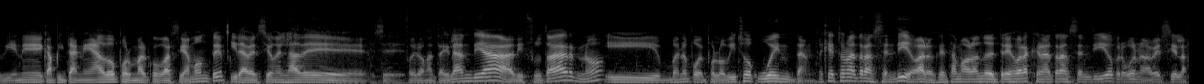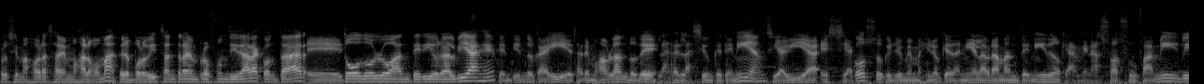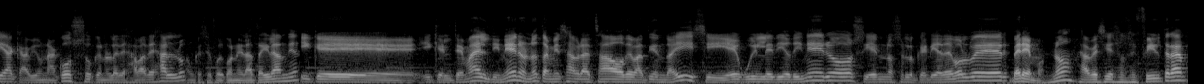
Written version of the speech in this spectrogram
viene capitaneado por Marco García Monte. Y la versión es la de... Se fueron a Tailandia a disfrutar, ¿no? Y bueno, pues por lo visto cuentan. Es que esto no ha trascendido, claro, es que estamos hablando de tres horas que no ha trascendido, pero bueno, a ver si en las próximas horas sabemos algo más. Pero por lo visto ha entrado en profundidad a contar eh, todo lo anterior al viaje, que entiendo que ahí estaremos hablando de la relación que tenían, si había ese acoso, que yo me imagino que Daniel habrá mantenido, que amenazó a su familia, que había un acoso que no le dejaba dejarlo, aunque se fue con él a Tailandia, y que, el tema del dinero, ¿no? También se habrá estado debatiendo ahí, si Edwin le dio dinero, si él no se lo quería devolver. Veremos, ¿no? A ver si eso se filtra.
